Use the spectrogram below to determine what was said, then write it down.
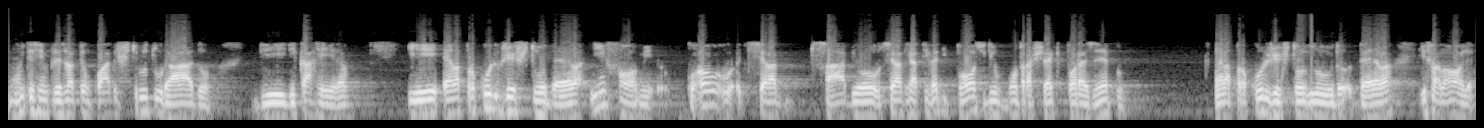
muitas empresas têm um quadro estruturado de, de carreira e ela procura o gestor dela e informe qual, se ela sabe ou se ela já tiver de posse de um contra-cheque, por exemplo, ela procura o gestor do, do, dela e fala, olha,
